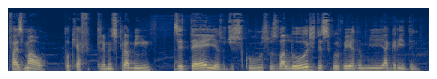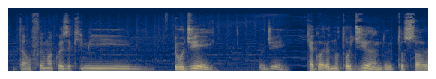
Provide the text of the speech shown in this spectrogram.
faz mal, porque pelo menos para mim, as ideias, o discurso, os valores desse governo me agridem. Então foi uma coisa que me. Eu odiei. Eu odiei. Que agora eu não tô odiando, eu tô só.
